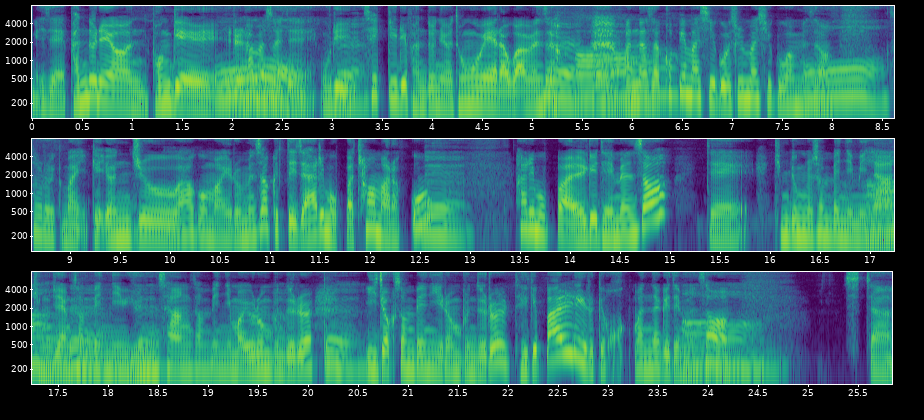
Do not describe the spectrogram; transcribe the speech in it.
이제 반도네온 번개를 오. 하면서 이제 우리 네. 셋끼리 반도네온 동호회라고 하면서 네. 아. 만나서 커피 마시고 술 마시고 하면서 어. 서로 이렇게 막 이렇게 연주하고 막 이러면서 그때 이제 하림 오빠 처음 알았고 네. 하림 오빠 알게 되면서 이제 김동률 선배님이나 아, 정재영 네, 선배님, 네. 윤상 선배님 막 이런 분들을 네. 이적 선배님 이런 분들을 되게 빨리 이렇게 확 만나게 되면서 아. 진짜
